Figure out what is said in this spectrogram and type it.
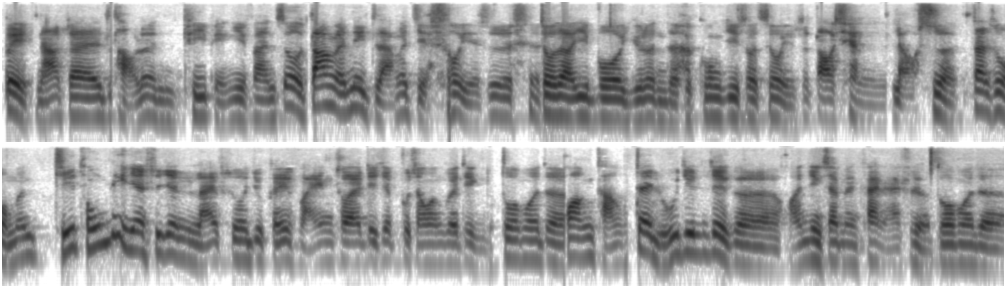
被拿出来。讨论批评一番之后，当然那两个解说也是 受到一波舆论的攻击，说之后也是道歉了事。但是我们其实从那件事件来说，就可以反映出来这些不成文规定多么的荒唐，在如今这个环境下面看来是有多么的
